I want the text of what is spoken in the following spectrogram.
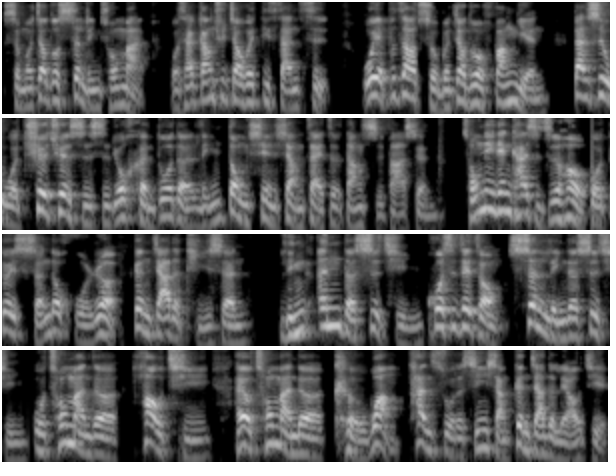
什么叫做圣灵充满，我才刚去教会第三次，我也不知道什么叫做方言，但是我确确实实有很多的灵动现象在这当时发生。从那天开始之后，我对神的火热更加的提升，灵恩的事情，或是这种圣灵的事情，我充满着好奇，还有充满的渴望探索的心，想更加的了解。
